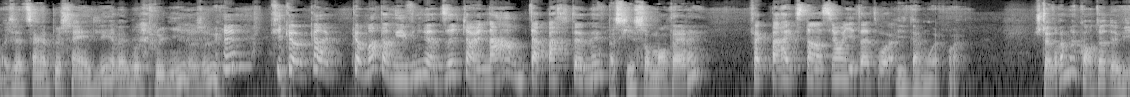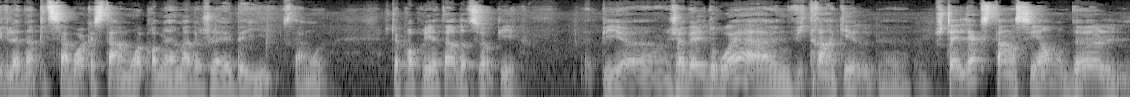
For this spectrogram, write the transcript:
Moi, je un peu cinglé avec votre prunier, là. Puis comme- quand- comment t'en es venu à dire qu'un arbre t'appartenait? Parce qu'il est sur mon terrain. Fait que par extension, il est à toi. Il est à moi, ouais. J'étais vraiment content de vivre là-dedans puis de savoir que c'était à moi. Premièrement, ben, je l'avais payé, c'était à moi. J'étais propriétaire de ça, puis, euh, j'avais le droit à une vie tranquille. Euh, J'étais l'extension du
